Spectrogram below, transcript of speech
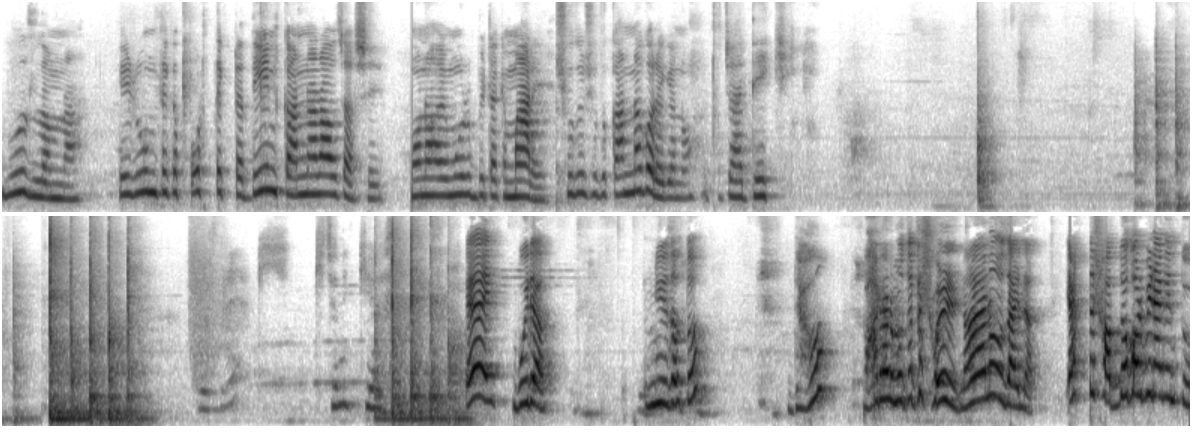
বুঝলাম না। এই রুম থেকে প্রত্যেকটা দিন কান্নার আওয়াজ আসে। মনে হয় মুরব্বিটাকে মারে। শুধু শুধু কান্না করে কেন? একটু যা দেখি। জানি কি আছে। এই বুইরা নিয়ে যাও তো। দেখো ভাড়ার মতো একটা শরীর নাড়ানোও যায় না। একটা শব্দ করবি না কিন্তু।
